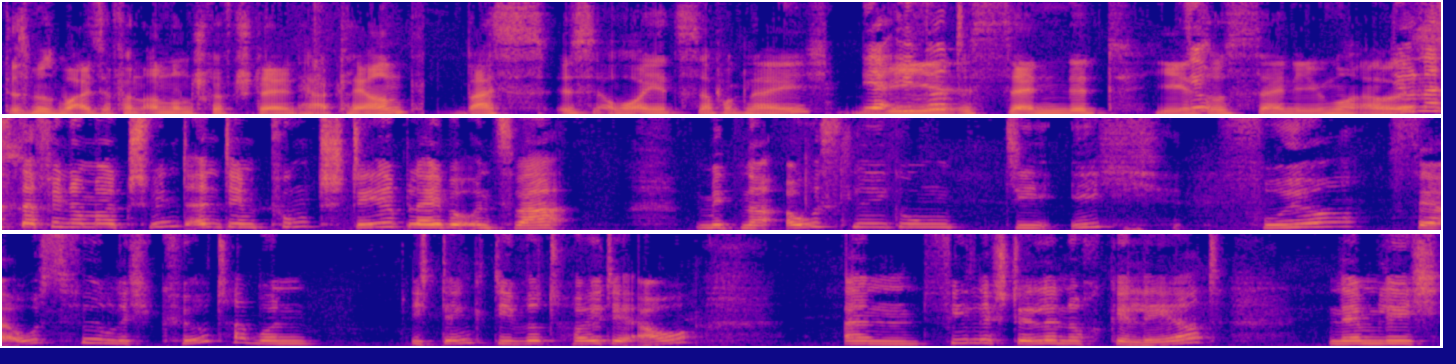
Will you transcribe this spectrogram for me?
Das müssen wir also von anderen Schriftstellen her klären. Was ist aber jetzt der Vergleich? Ja, Wie würd- sendet Jesus seine Jünger aus? Jonas, darf ich nochmal geschwind an dem Punkt stehen bleiben und zwar mit einer Auslegung, die ich früher sehr ausführlich gehört habe und ich denke, die wird heute auch an viele Stellen noch gelehrt, nämlich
